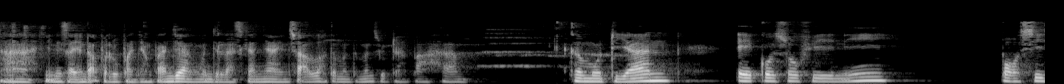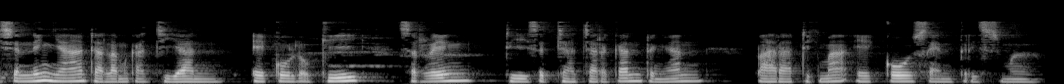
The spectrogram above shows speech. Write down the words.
Nah, ini saya tidak perlu panjang-panjang menjelaskannya. Insya Allah teman-teman sudah paham. Kemudian ekosofi ini positioningnya dalam kajian ekologi sering disejajarkan dengan paradigma ekosentrisme.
